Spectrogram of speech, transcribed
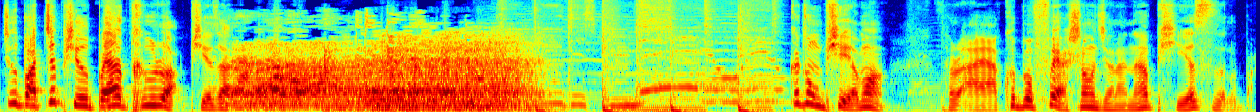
就是把这撇子摆在头上撇在，各种撇嘛。他说，哎呀，快不要犯上去了，那撇死了吧。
